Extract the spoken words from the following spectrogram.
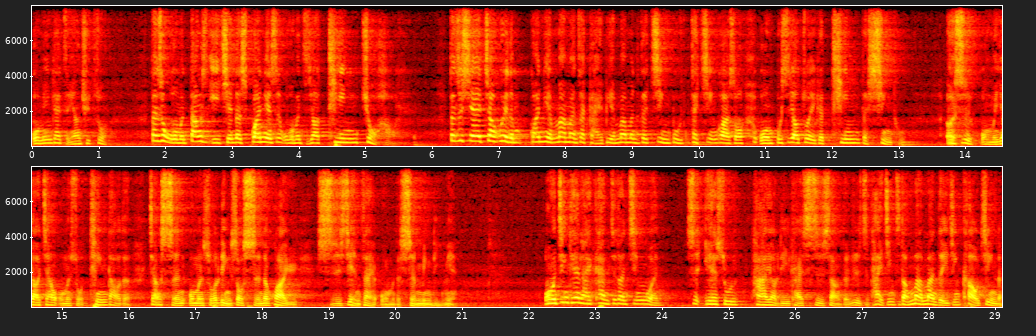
我们应该怎样去做。”但是我们当时以前的观念是我们只要听就好。但是现在教会的观念慢慢在改变，慢慢的在进步，在进化的时候，我们不是要做一个听的信徒，而是我们要将我们所听到的，将神我们所领受神的话语。实现在我们的生命里面。我们今天来看这段经文，是耶稣他要离开世上的日子，他已经知道慢慢的已经靠近了，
